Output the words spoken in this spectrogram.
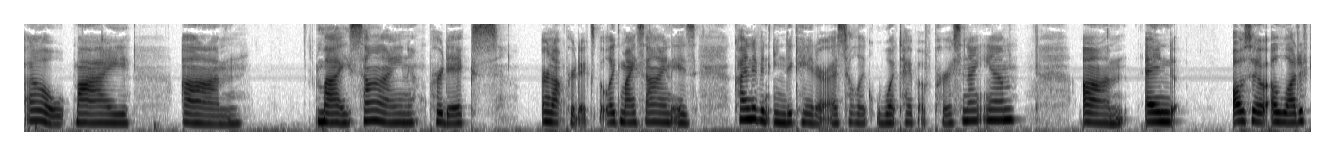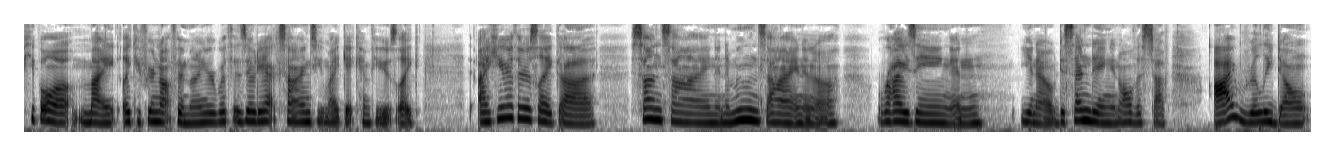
oh my um my sign predicts or not predicts but like my sign is kind of an indicator as to like what type of person i am um and also a lot of people might like if you're not familiar with the zodiac signs you might get confused like i hear there's like a sun sign and a moon sign and a rising and, you know, descending and all this stuff. I really don't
